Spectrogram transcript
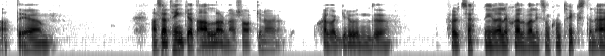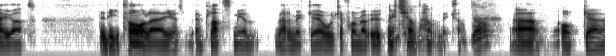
att det... Alltså jag tänker att alla de här sakerna, själva grundförutsättningen eller själva liksom kontexten är ju att det digitala är ju en plats med väldigt mycket olika former av utnyttjanden. Liksom. Ja. Uh, och uh,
